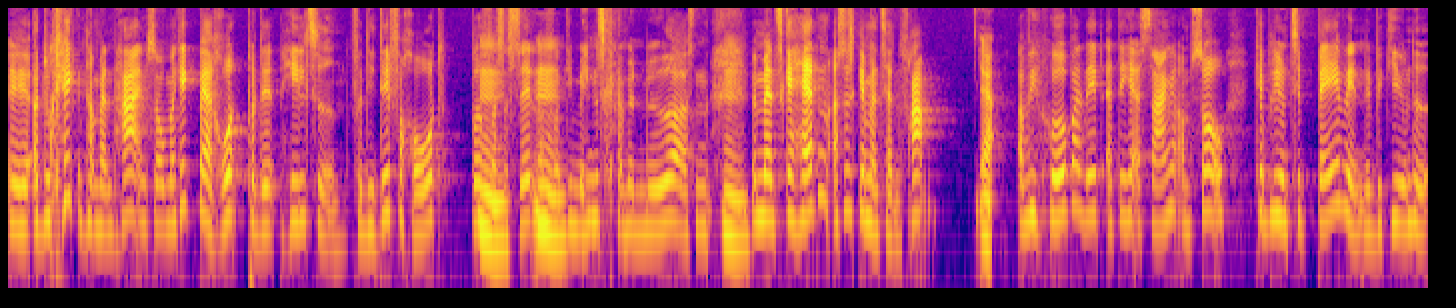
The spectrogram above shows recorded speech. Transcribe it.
Øh, og du kan ikke, når man har en sorg, man kan ikke bære rundt på den hele tiden, fordi det er for hårdt, både for Mm. sig selv og for Mm. de mennesker, man møder. Og sådan. Mm. Men man skal have den, og så skal man tage den frem. Ja. Og vi håber lidt, at det her sange om sorg kan blive en tilbagevendende begivenhed,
